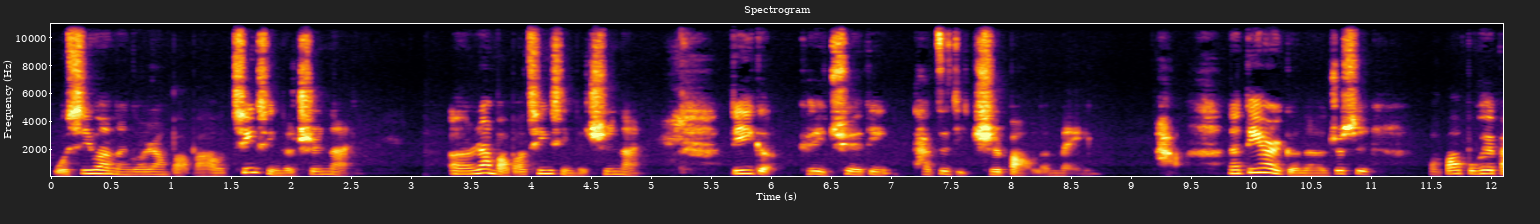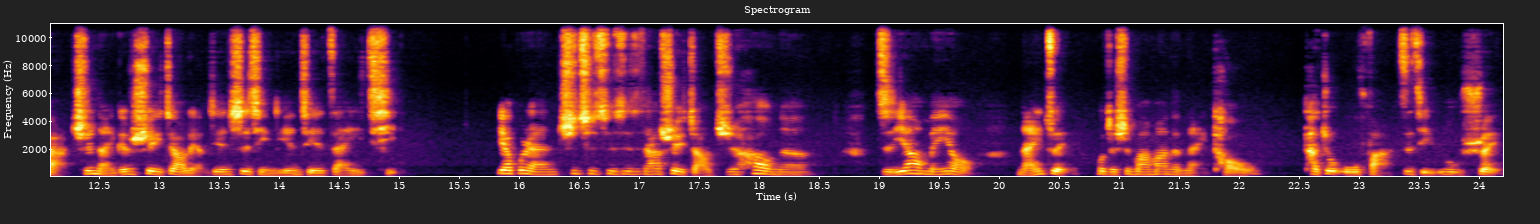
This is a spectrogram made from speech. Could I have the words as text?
我希望能够让宝宝清醒的吃奶。呃，让宝宝清醒的吃奶，第一个可以确定他自己吃饱了没。好，那第二个呢，就是。宝宝不会把吃奶跟睡觉两件事情连接在一起，要不然吃吃吃吃，他睡着之后呢，只要没有奶嘴或者是妈妈的奶头，他就无法自己入睡。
